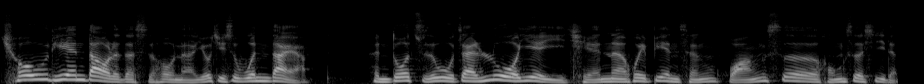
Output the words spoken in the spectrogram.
秋天到了的时候呢，尤其是温带啊，很多植物在落叶以前呢，会变成黄色、红色系的。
